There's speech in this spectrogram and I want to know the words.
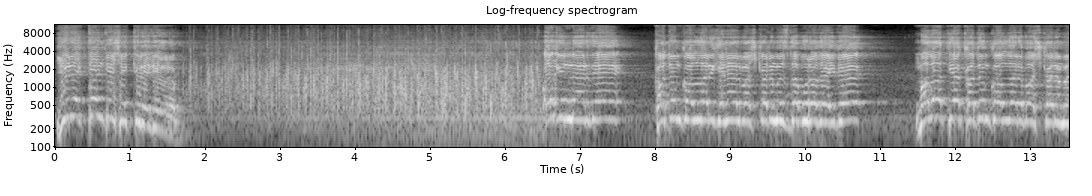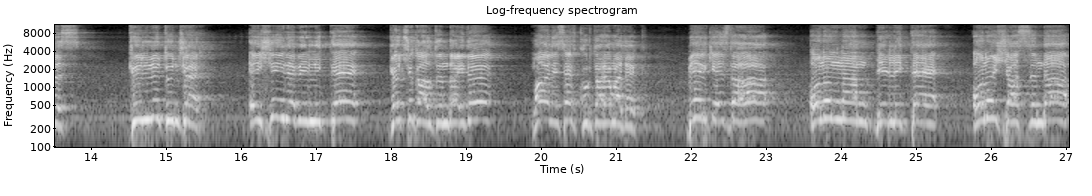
yürekten teşekkür ediyorum. O günlerde Kadın Kolları Genel Başkanımız da buradaydı. Malatya Kadın Kolları Başkanımız Güllü Tuncer eşiyle birlikte göçük altındaydı. Maalesef kurtaramadık. Bir kez daha onunla birlikte onun şahsında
